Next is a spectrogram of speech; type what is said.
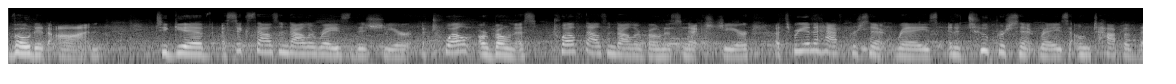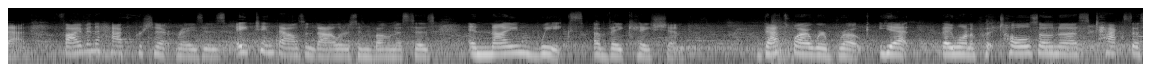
voted on to give a $6,000 raise this year, a 12 or bonus, $12,000 bonus next year, a 3.5% raise, and a 2% raise on top of that. 5.5% raises, $18,000 in bonuses, and nine weeks of vacation. That's why we're broke. Yet they want to put tolls on us, tax us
